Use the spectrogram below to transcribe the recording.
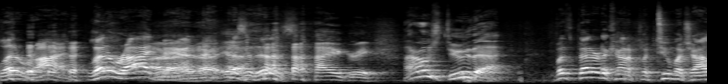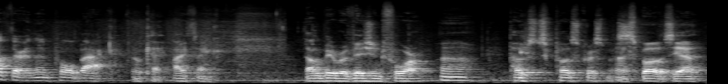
let it ride. let it ride, man, All right, as yeah. it is. I agree. I always do that. But it's better to kind of put too much out there and then pull back. Okay. I think that'll be a revision for uh, post post Christmas. I suppose. Yeah.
